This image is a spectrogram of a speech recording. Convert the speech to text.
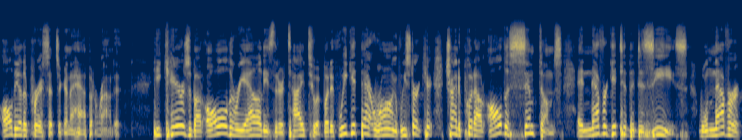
all the other prayer sets are going to happen around it. He cares about all the realities that are tied to it. But if we get that wrong, if we start ca- trying to put out all the symptoms and never get to the disease, we'll never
